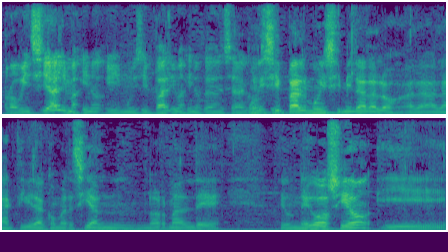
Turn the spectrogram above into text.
provincial, imagino, y municipal, imagino que deben ser algo así. Municipal muy similar a, los- a la, a la actividad comercial normal de, de un negocio y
